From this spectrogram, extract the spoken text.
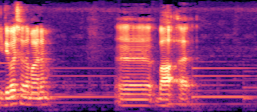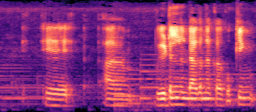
ഇരുപത് ശതമാനം വീട്ടിൽ നിന്നുണ്ടാകുന്ന കുക്കിംഗ്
